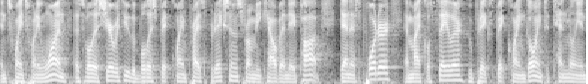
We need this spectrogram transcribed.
and 2021, as well as share with you the bullish Bitcoin price predictions from Mikhail Van Poppe, Dennis Porter, and Michael Saylor, who predicts Bitcoin going to $10 million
